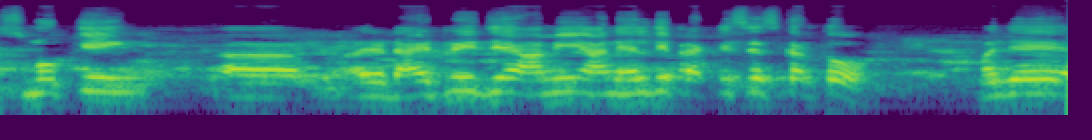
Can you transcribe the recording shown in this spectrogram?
स्मोकिंग डायटरी जे आम्ही अनहेल्दी प्रॅक्टिसेस करतो म्हणजे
